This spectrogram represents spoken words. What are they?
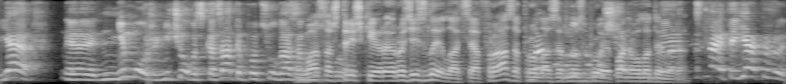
я е, не можу нічого сказати про цю лазерну Вас аж трішки розізлила ця фраза про Да, лазерну ну, зброю, що, пане Володимире. е, Знаєте, я кажу,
